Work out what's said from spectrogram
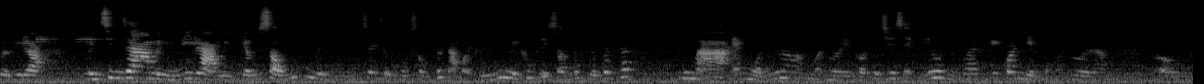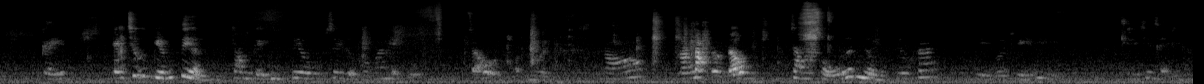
Bởi vì là mình sinh ra mình đi làm mình kiếm sống mình xây dựng cuộc sống tất cả mọi thứ. Mình không thể sống được thiếu vật chất. Nhưng mà em muốn ờ, mọi người có thể chia sẻ kỹ hơn về cái quan điểm của mọi người là uh, cái cái chữ kiếm tiền trong cái mục tiêu xây dựng mối quan hệ của xã hội của mọi người nó nó đặt ở đâu trong số rất nhiều mục tiêu khác? Thì với thúy thì thúy chia sẻ như nào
